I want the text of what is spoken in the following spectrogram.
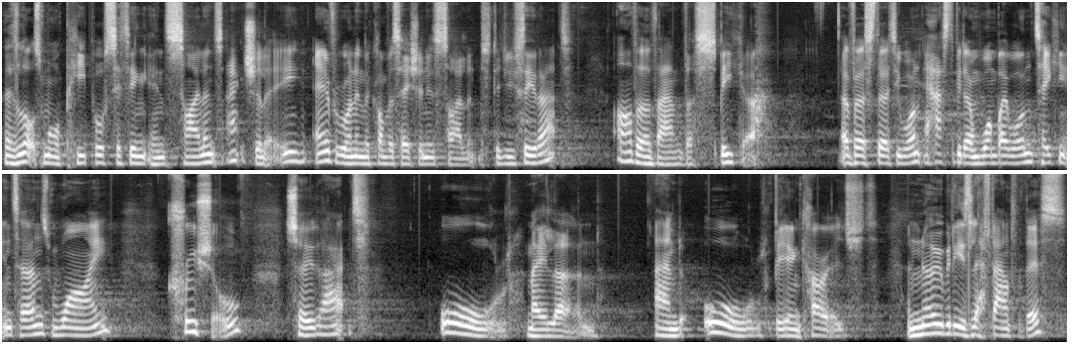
there's lots more people sitting in silence. Actually, everyone in the conversation is silent. Did you see that? Other than the speaker. At verse 31, it has to be done one by one, taking it in turns. Why? Crucial, so that all may learn and all be encouraged. And nobody is left out of this.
